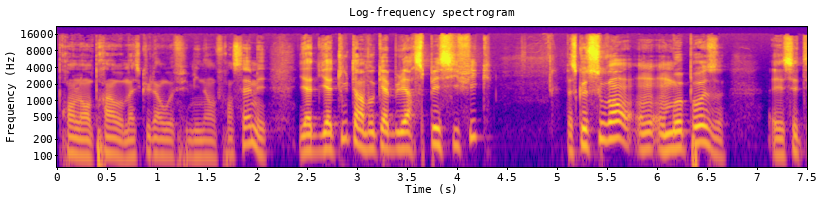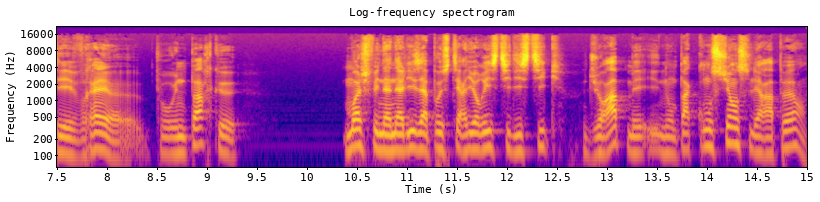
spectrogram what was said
prend l'emprunt au masculin ou au féminin en français, mais il y a, tout un vocabulaire spécifique, parce que souvent on, on m'oppose, et c'était vrai euh, pour une part, que moi je fais une analyse a posteriori stylistique du rap, mais ils n'ont pas conscience, les rappeurs,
